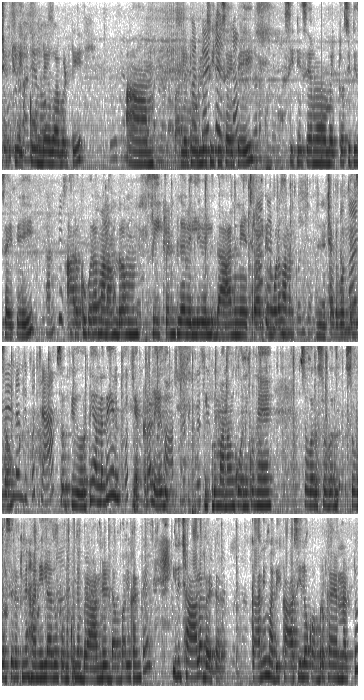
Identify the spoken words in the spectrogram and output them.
చెట్లు ఎక్కువ ఉండేవి కాబట్టి ఆ, పల్లెటూర్లు సిటీస్ అయిపోయి సిటీస్ ఏమో మెట్రో సిటీస్ అయిపోయి అరకు కూడా మనందరం ఫ్రీక్వెంట్గా వెళ్ళి వెళ్ళి దాని నేచురాలిటీని కూడా మనం చెడగొట్టేసాం. సో ప్యూరిటీ అన్నది ఎక్కడా లేదు. ఇప్పుడు మనం కొనుక్కునే షుగర్ షుగర్ షుగర్ సిరప్ని హనీ లాగా కొనుక్కునే బ్రాండెడ్ డబ్బాల కంటే ఇది చాలా బెటర్. కానీ మరి కాశీలో కొబ్బరికాయ అన్నట్టు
